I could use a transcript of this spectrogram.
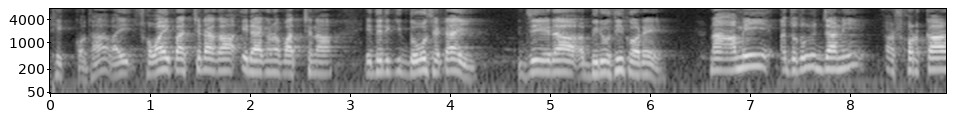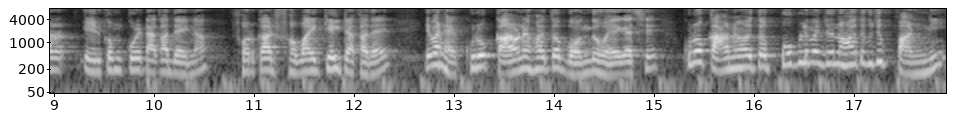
ঠিক কথা ভাই। সবাই পাচ্ছে টাকা এরা কেন পাচ্ছে না? এদের কি দোষ এটাই যে এরা বিরোধী করে? না আমি যতদূর জানি সরকার এরকম করে টাকা দেয় না। সরকার সবাইকেই টাকা দেয়। এবার হ্যাঁ কোনো কারণে হয়তো বন্ধ হয়ে গেছে, কোনো কারণে হয়তো প্রবলেমের জন্য হয়তো কিছু পাননি,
